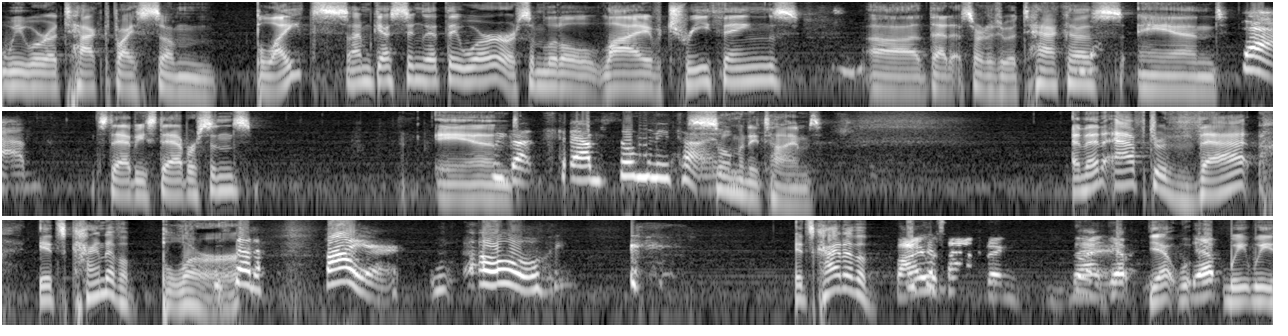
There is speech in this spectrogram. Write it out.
we were attacked by some blights, I'm guessing that they were, or some little live tree things uh, that started to attack us, and Stab. stabby stabbersons. And we got stabbed so many times. so many times. And then after that, it's kind of a blur. Set a fire. Oh, It's kind of a Fire was happening. Matt, yep. Yeah, w- Yep. we, we,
